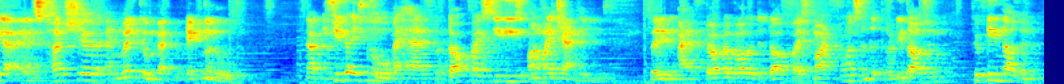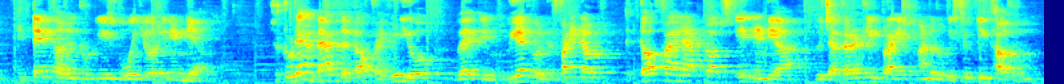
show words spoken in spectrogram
guys, Harsh here and welcome back to Technolobe. Now if you guys know, I have a top 5 series on my channel wherein I have talked about the top 5 smartphones under 30,000, 15,000 and 10,000 rupees over here in India. So today I'm back with the top 5 video wherein we are going to find out the top 5 laptops in India which are currently priced under rupees 50,000.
